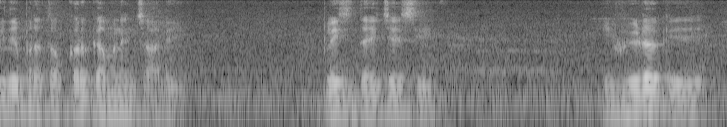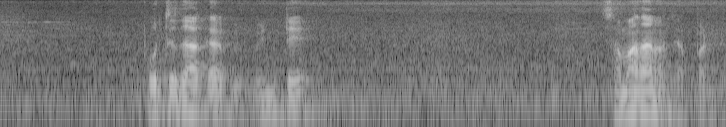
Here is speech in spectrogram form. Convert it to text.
ఇది ప్రతి ఒక్కరు గమనించాలి. ప్లీజ్ దయచేసి ఈ వీడియోకి పూర్తిదాకా వింటే సమాధానం చెప్పండి.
